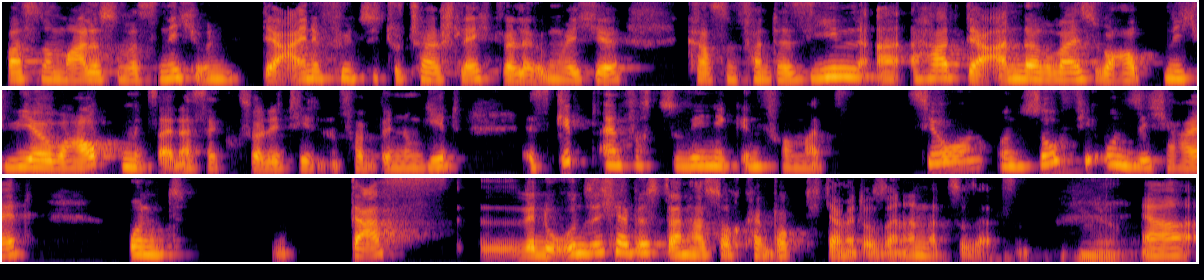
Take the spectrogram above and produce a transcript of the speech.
was normal ist und was nicht. Und der eine fühlt sich total schlecht, weil er irgendwelche krassen Fantasien äh, hat. Der andere weiß überhaupt nicht, wie er überhaupt mit seiner Sexualität in Verbindung geht. Es gibt einfach zu wenig Information und so viel Unsicherheit. Und das, wenn du unsicher bist, dann hast du auch keinen Bock, dich damit auseinanderzusetzen. Ja. ja.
